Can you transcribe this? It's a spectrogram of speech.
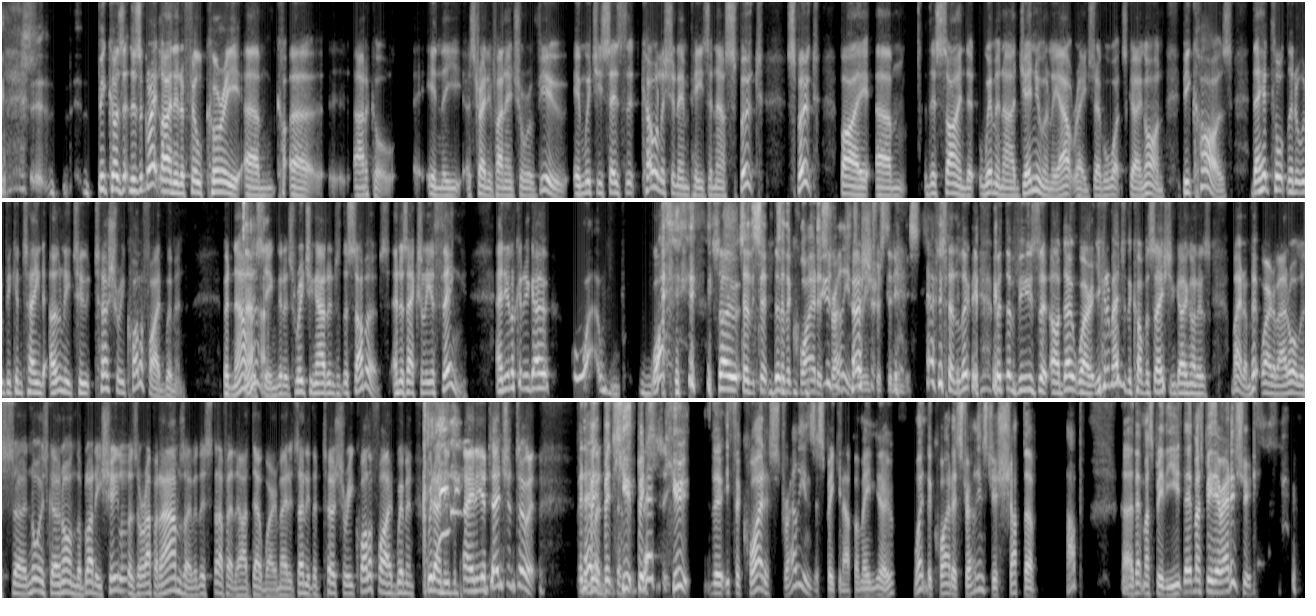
because there's a great line in a Phil Coorey um, uh, article in the Australian Financial Review in which he says that coalition MPs are now spooked, spooked by um, this sign that women are genuinely outraged over what's going on because they had thought that it would be contained only to tertiary qualified women. But now ah. they're seeing that it's reaching out into the suburbs and is actually a thing. And you look at it and go, what? So, so, the, so, the, so the quiet Australians are interested in this. Absolutely. but the views that, oh, don't worry. You can imagine the conversation going on is, mate, I'm a bit worried about all this uh, noise going on. The bloody Sheilas are up in arms over this stuff. And, oh, don't worry, mate. It's only the tertiary qualified women. We don't need to pay any attention to it. But, but, but, Hugh, but Hugh, the, if the quiet Australians are speaking up, I mean, you know, won't the quiet Australians just shut the up? Uh, that must be the that must be their attitude,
